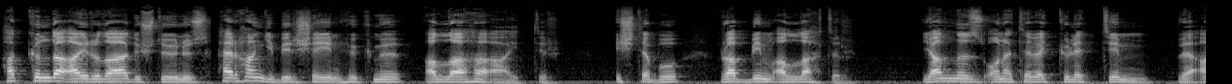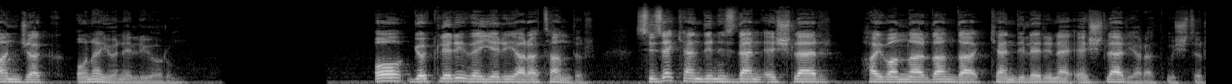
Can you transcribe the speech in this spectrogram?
Hakkında ayrılığa düştüğünüz herhangi bir şeyin hükmü Allah'a aittir. İşte bu Rabbim Allah'tır. Yalnız O'na tevekkül ettim ve ancak O'na yöneliyorum. O gökleri ve yeri yaratandır. Size kendinizden eşler, hayvanlardan da kendilerine eşler yaratmıştır.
